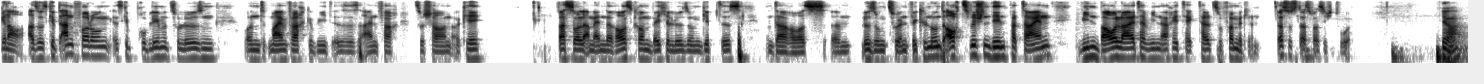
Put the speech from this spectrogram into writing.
genau, also es gibt Anforderungen, es gibt Probleme zu lösen. Und mein Fachgebiet ist es einfach zu schauen, okay, was soll am Ende rauskommen, welche Lösungen gibt es und daraus ähm, Lösungen zu entwickeln und auch zwischen den Parteien wie ein Bauleiter, wie ein Architekt halt zu vermitteln. Das ist das, was ich tue. Ja,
